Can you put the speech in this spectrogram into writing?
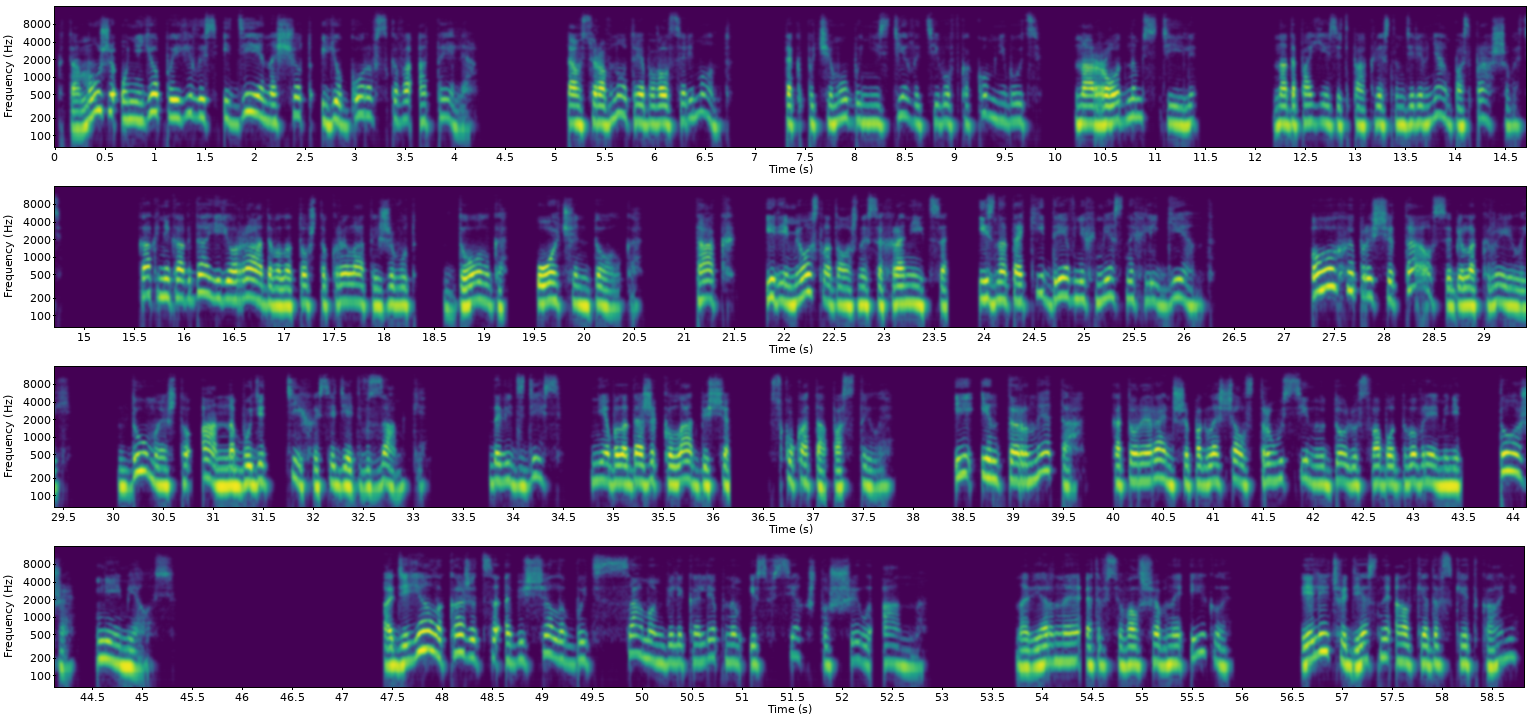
К тому же у нее появилась идея насчет югоровского отеля. Там все равно требовался ремонт. Так почему бы не сделать его в каком-нибудь народном стиле? Надо поездить по окрестным деревням, поспрашивать. Как никогда ее радовало то, что крылатые живут долго, очень долго. Так и ремесла должны сохраниться, и знатоки древних местных легенд. Ох, и просчитался белокрылый, думая, что Анна будет тихо сидеть в замке. Да ведь здесь не было даже кладбища, скукота постылая. И интернета, который раньше поглощал страусиную долю свободного времени, тоже не имелось. Одеяло, кажется, обещало быть самым великолепным из всех, что шила Анна. Наверное, это все волшебные иглы? Или чудесные алкедовские ткани?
